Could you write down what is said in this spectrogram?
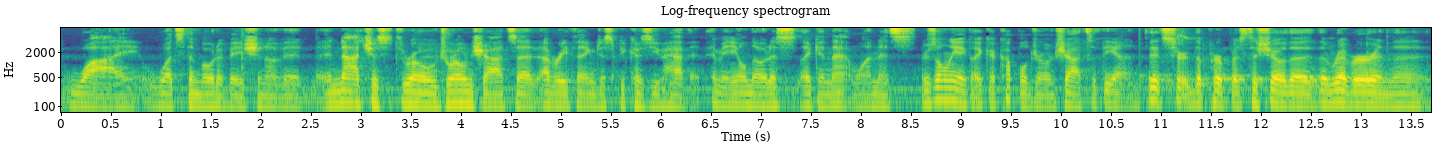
why, what's the motivation of it, and not just throw drone shots at everything just because you have it. I mean, you'll notice like in that one, it's there's only like a couple drone shots at the end. It served the purpose to show the the river and the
